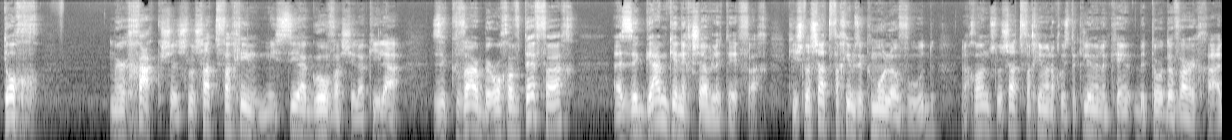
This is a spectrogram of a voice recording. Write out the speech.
תוך מרחק של שלושה טפחים משיא הגובה של הקהילה זה כבר ברוחב טפח, אז זה גם כן נחשב לטפח. כי שלושה טפחים זה כמו לבוד, נכון? שלושה טפחים אנחנו מסתכלים עליהם בתור דבר אחד,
